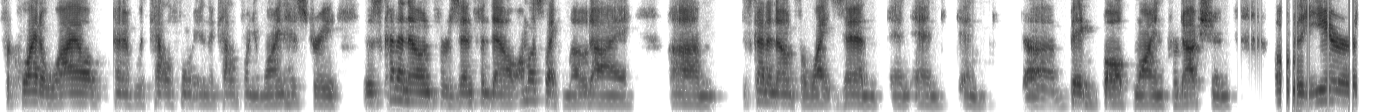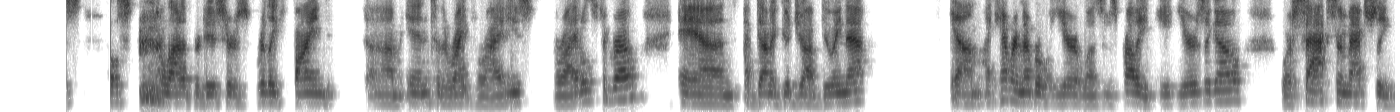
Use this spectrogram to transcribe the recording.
for quite a while, kind of with California in the California wine history. It was kind of known for Zinfandel, almost like Lodi. Um, it's kind of known for white Zin and and and uh, big bulk wine production. Over the years, a lot of producers really find um, into the right varieties varietals to grow, and I've done a good job doing that. Um, I can't remember what year it was. It was probably eight years ago, where Saxum actually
